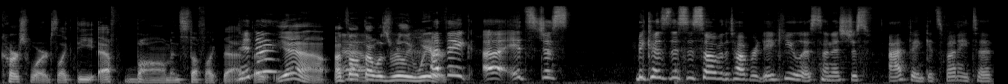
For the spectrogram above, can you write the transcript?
curse words like the f bomb and stuff like that. Did Or- they? Yeah, I thought Oh. that was really weird. I think uh, it's just because this is so over the top ridiculous, and it's just I think it's funny to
